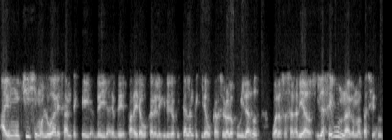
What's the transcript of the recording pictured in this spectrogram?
hay muchísimos lugares antes que ir, de ir de- para ir a buscar el equilibrio fiscal antes que ir a buscárselo a los jubilados o a los asalariados. Y la segunda connotación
